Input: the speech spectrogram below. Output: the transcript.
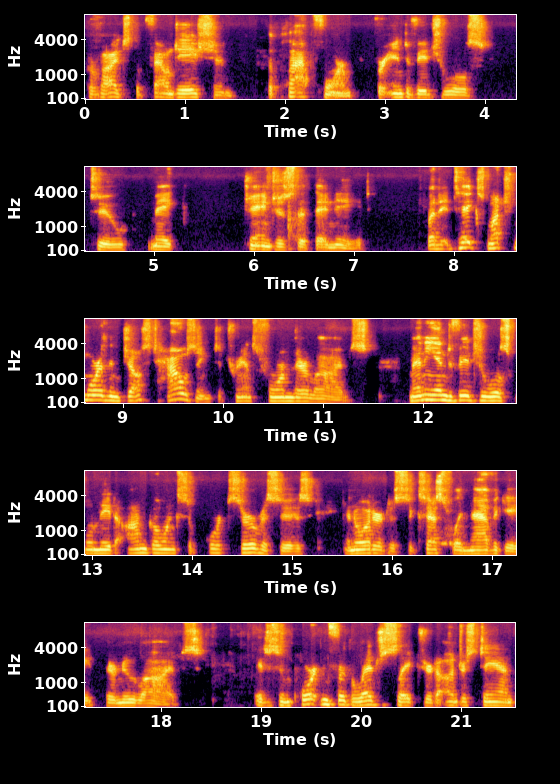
provides the foundation, the platform for individuals to make changes that they need. But it takes much more than just housing to transform their lives. Many individuals will need ongoing support services in order to successfully navigate their new lives. It is important for the legislature to understand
